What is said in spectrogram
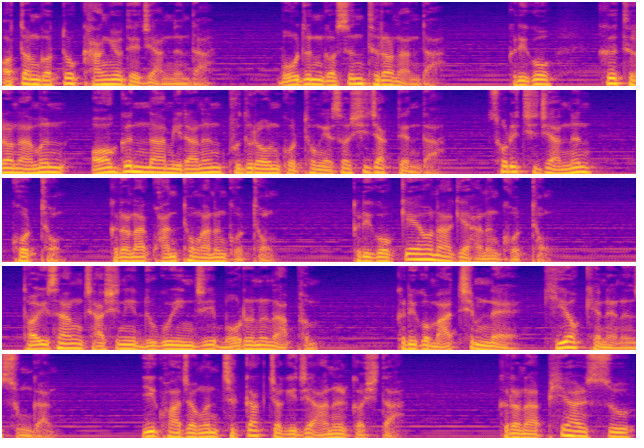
어떤 것도 강요되지 않는다. 모든 것은 드러난다. 그리고 그 드러남은 어긋남이라는 부드러운 고통에서 시작된다. 소리치지 않는 고통, 그러나 관통하는 고통, 그리고 깨어나게 하는 고통. 더 이상 자신이 누구인지 모르는 아픔, 그리고 마침내 기억해내는 순간. 이 과정은 즉각적이지 않을 것이다. 그러나 피할 수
